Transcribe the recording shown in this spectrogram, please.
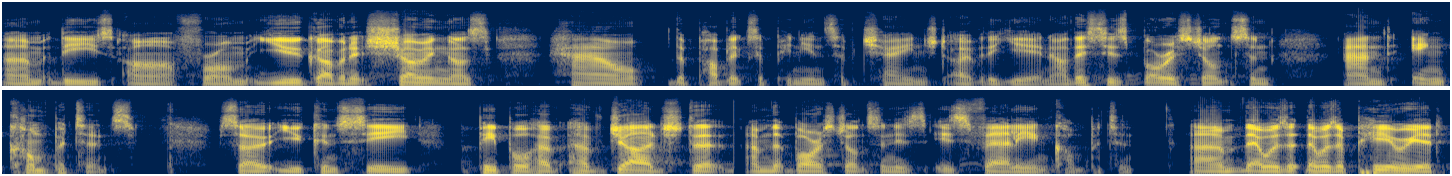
um, these are from YouGov and it's showing us how the public's opinions have changed over the year. Now this is Boris Johnson and incompetence. So you can see people have, have judged that um, that Boris Johnson is is fairly incompetent. Um, there was a, there was a period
